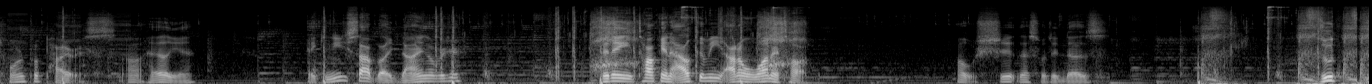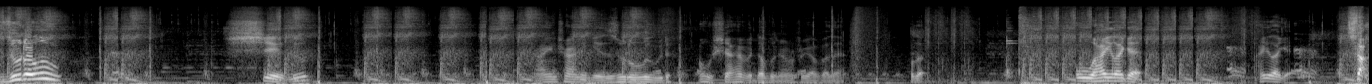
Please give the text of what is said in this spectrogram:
Torn papyrus. Oh hell yeah. Hey, can you stop like dying over here? If it ain't talking alchemy, I don't want to talk. Oh shit, that's what it does. Zoot! Shit, dude. I ain't trying to get zoodalooed. Oh shit, I have a double jump. I forgot about that. Hold up. Oh, how you like it? How you like it? Stop!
